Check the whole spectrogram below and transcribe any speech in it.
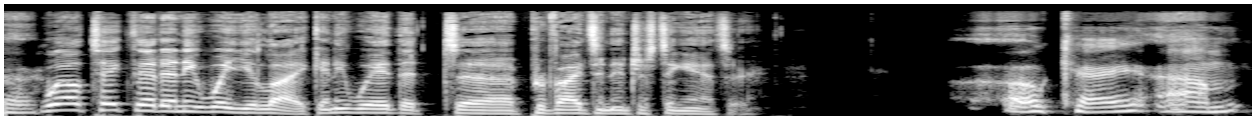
uh... well take that any way you like any way that uh, provides an interesting answer. Okay um,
